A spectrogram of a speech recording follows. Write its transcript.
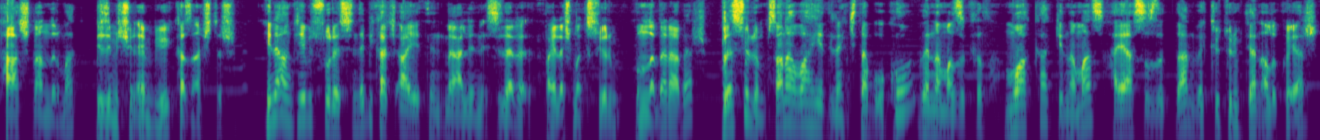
taçlandırmak bizim için en büyük kazançtır. Yine Ankebut suresinde birkaç ayetin mealini sizlerle paylaşmak istiyorum bununla beraber. Resulüm sana vahyedilen kitabı oku ve namazı kıl. Muhakkak ki namaz hayasızlıktan ve kötülükten alıkoyar.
